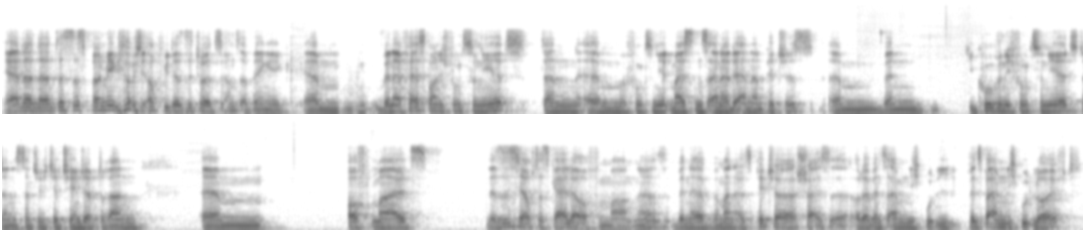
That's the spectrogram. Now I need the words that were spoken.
Ja, da, da, das ist bei mir, glaube ich, auch wieder situationsabhängig. Ähm, wenn der Fastball nicht funktioniert, dann ähm, funktioniert meistens einer der anderen Pitches. Ähm, wenn die Kurve nicht funktioniert, dann ist natürlich der Changeup dran ähm, oftmals, das ist ja auch das Geile auf dem Mount, ne? wenn, er, wenn man als Pitcher scheiße oder wenn es wenn es bei einem nicht gut läuft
